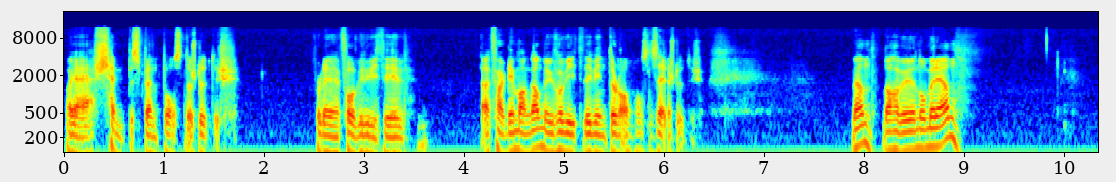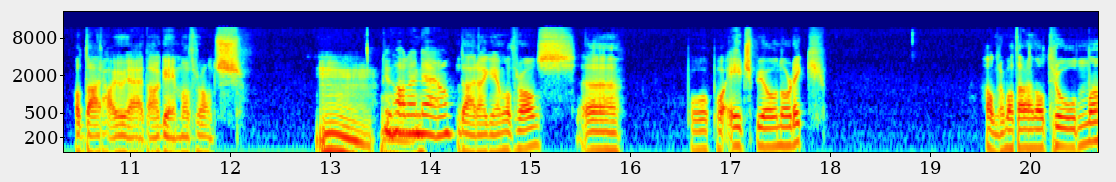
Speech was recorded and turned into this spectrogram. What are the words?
Og jeg er kjempespent på åssen det slutter. For det får vi vite i Det er ferdig i mangaen, men vi får vite det i vinter nå, åssen serien slutter. Men da har vi jo nummer én. Og der har jo jeg da Game of Thrones. Mm. Du har den der, ja. Der er Game of Thrones eh, på, på HBO Nordic. Handler om at det er denne tronen da,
